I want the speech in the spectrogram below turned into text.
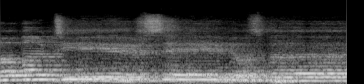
of our dear Savior's birth.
